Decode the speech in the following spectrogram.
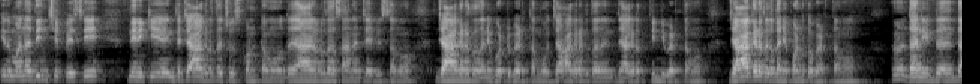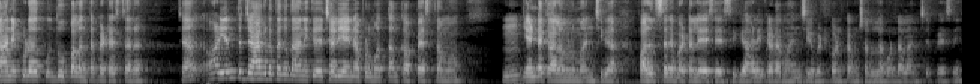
ఇది మనది అని చెప్పేసి దీనికి ఇంత జాగ్రత్త చూసుకుంటాము జాగ్రత్తగా స్నానం చేపిస్తాము జాగ్రత్తగా దాన్ని బొట్టు పెడతాము జాగ్రత్తగా జాగ్రత్త తిండి పెడతాము జాగ్రత్తగా దాన్ని పండుకోబెడతాము. పెడతాము దాని దా- దానికి కూడా ధూపాలంతా పెట్టేస్తారు. ఎంత జాగ్రత్తగా దానికి చలి అయినప్పుడు మొత్తం కప్పేస్తాము. ఎండాకాలంలో మంచిగా పల్సని బట్టలు వేసేసి గాలి కడ మంచిగా పెట్టుకుంటాం చల్లగా ఉండాలని చెప్పేసి.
